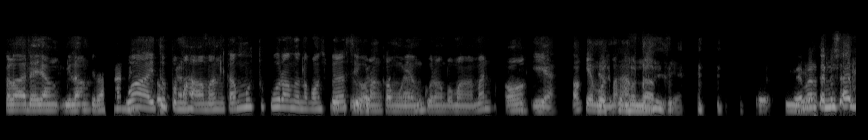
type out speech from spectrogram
kalau ada yang bilang Silakan. Wah itu pemahaman kamu tuh kurang tentang konspirasi Betul, orang kamu yang kurang pemahaman. Oh iya, oke mohon maaf. Mohon maaf ya. Memang tentu saja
